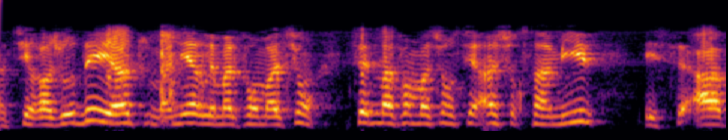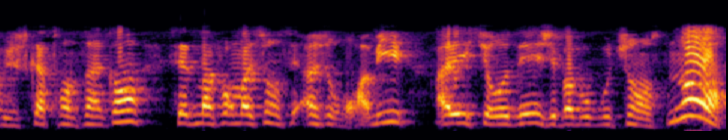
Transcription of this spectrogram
un, tirage au dé, hein, de toute manière, les malformations, cette malformation, c'est 1 sur 5000, et ah, jusqu'à 35 ans, cette malformation, c'est 1 sur 3000, allez, sur OD, j'ai pas beaucoup de chance. Non,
